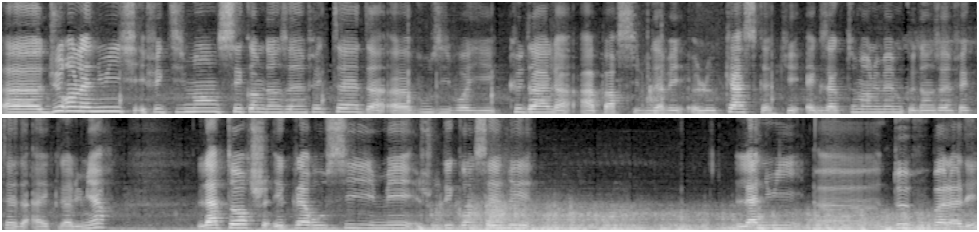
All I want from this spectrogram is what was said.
Euh, durant la nuit, effectivement, c'est comme dans un Infected, euh, vous y voyez que dalle, à part si vous avez le casque qui est exactement le même que dans un Infected avec la lumière. La torche éclaire aussi, mais je vous déconseillerais la nuit euh, de vous balader.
